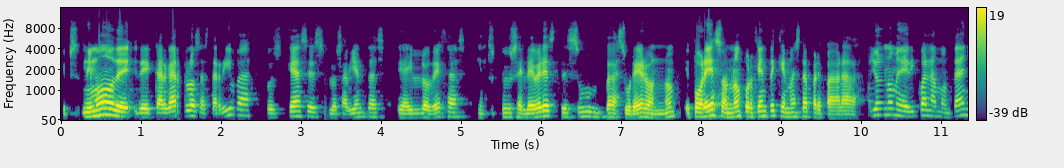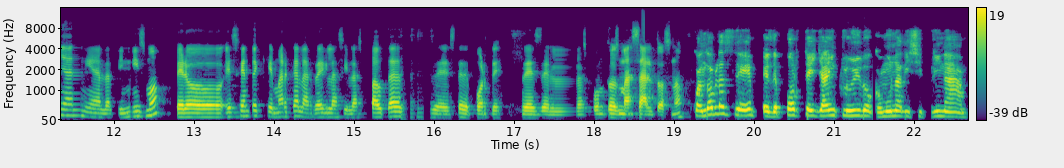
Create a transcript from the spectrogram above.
y pues ni modo de, cargarlos hasta arriba, pues ¿qué haces? Los avientas y ahí lo dejas. Y entonces pues, el Everest es un basurero, ¿no? Y por eso, ¿no? Por gente que no está preparada. Yo no me dedico a la montaña ni al alpinismo, pero es gente que marca las reglas y las pautas de este deporte desde los puntos más altos, ¿no? Cuando hablas de el deporte ya incluido como una disciplina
